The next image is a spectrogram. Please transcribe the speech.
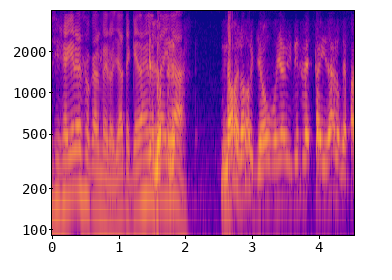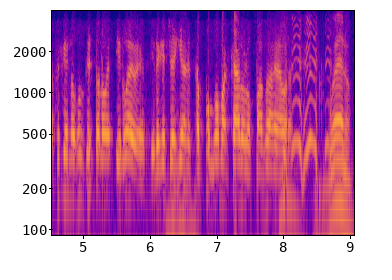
sin regreso, Carmelo, ya te quedas en la Lo- estadidad. No, no, yo voy a vivir la estadidad. Lo que pasa es que no son 199. Tiene que chequear. Está un poco más caro los pasajes ahora. Bueno,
